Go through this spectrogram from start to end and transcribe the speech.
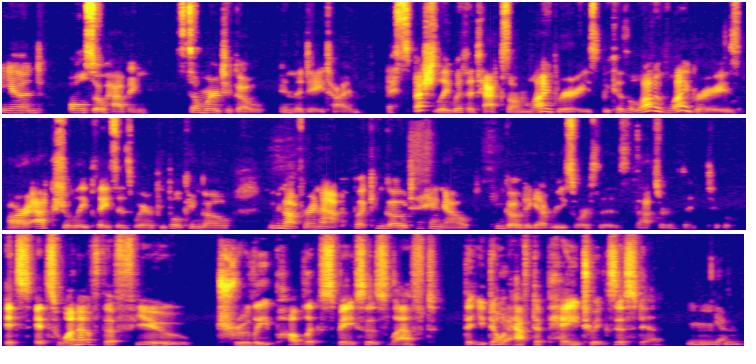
and also having somewhere to go in the daytime, especially with attacks on libraries, because a lot of libraries are actually places where people can go, maybe not for a nap, but can go to hang out, can go to get resources, that sort of thing too. It's it's one of the few truly public spaces left that you don't Yeah. have to pay to exist in. Mhm.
